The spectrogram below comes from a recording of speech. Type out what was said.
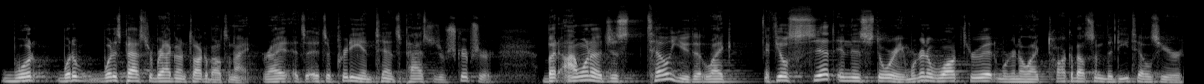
what, what, what is Pastor Brad going to talk about tonight, right? It's a, it's a pretty intense passage of Scripture. But I want to just tell you that, like, if you'll sit in this story, and we're going to walk through it and we're going to, like, talk about some of the details here.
